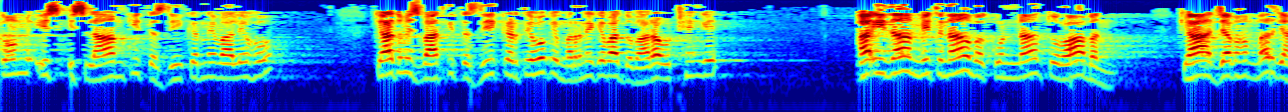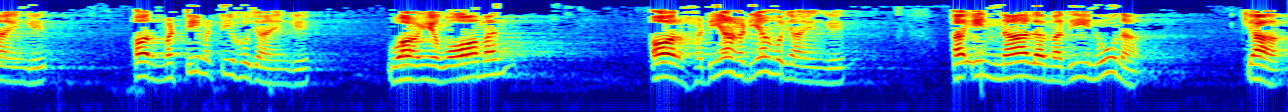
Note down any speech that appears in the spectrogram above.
تم اس اسلام کی تصدیق کرنے والے ہو؟ کیا تم اس بات کی تصدیق کرتے ہو کہ مرنے کے بعد دوبارہ اٹھیں گے؟ ادا متنا و کنہ تو کیا جب ہم مر جائیں گے اور مٹی مٹی ہو جائیں گے ومن اور ہڈیاں ہڈیاں ہو جائیں گے لمدینون کیا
